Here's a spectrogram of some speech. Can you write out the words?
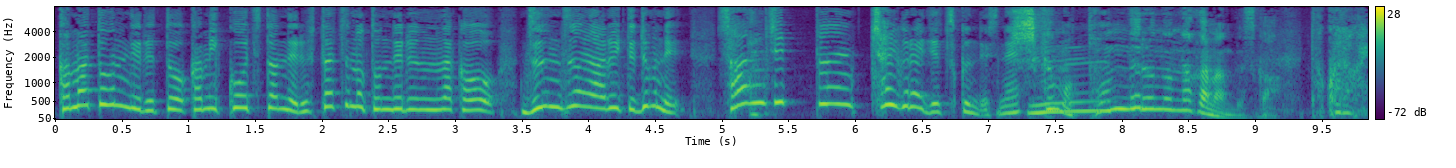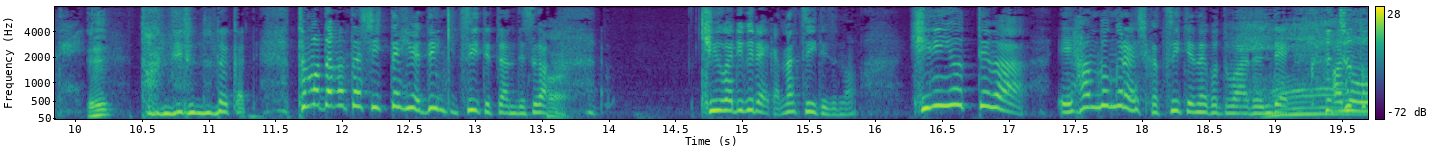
釜トンネルと上高地トンネル、2つのトンネルの中をずんずん歩いて、でもね、30分ちょいぐらいで着くんですね。しかもトンネルの中なんですか？ところがね、え？トンネルの中で、たまたま私行った日は電気ついてたんですが、はい9割ぐらいかな、ついてるの。日によっては、えー半分ぐらいしかついてないこともあるんで、あのーちょっと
